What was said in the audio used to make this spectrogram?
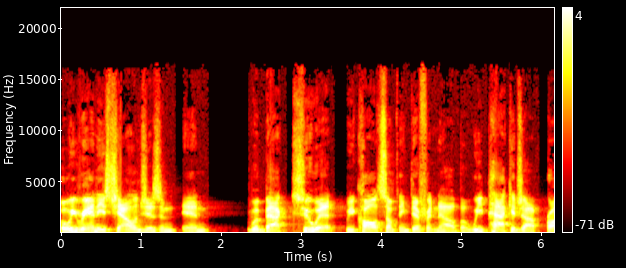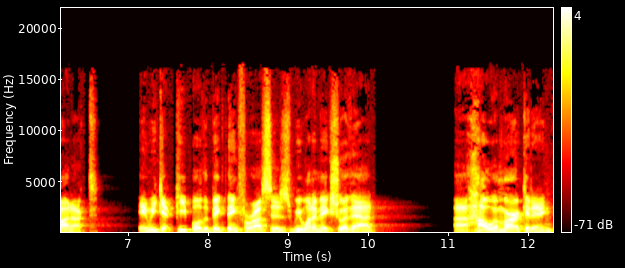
but we ran these challenges and, and we're back to it. We call it something different now, but we package our product and we get people. The big thing for us is we want to make sure that uh, how we're marketing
